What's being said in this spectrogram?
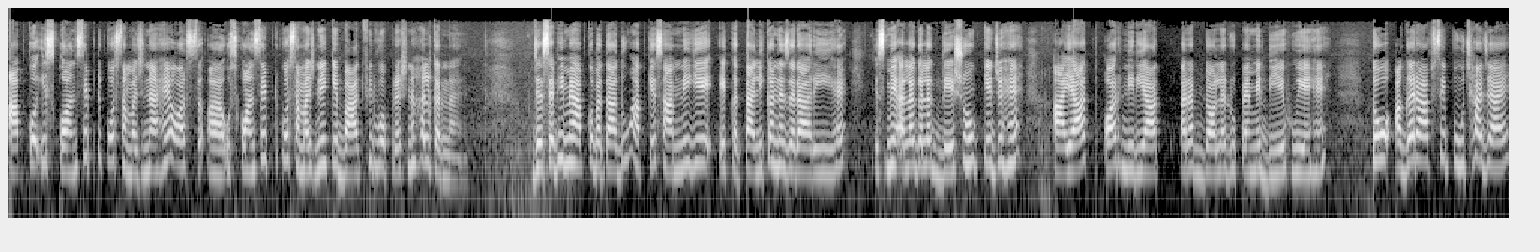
आपको इस कॉन्सेप्ट को समझना है और उस कॉन्सेप्ट को समझने के बाद फिर वो प्रश्न हल करना है। जैसे भी मैं आपको बता दूँ आपके सामने ये एक तालिका नज़र आ रही है। इसमें अलग अलग देशों के जो हैं आयात और निर्यात अरब डॉलर रुपए में दिए हुए हैं। तो अगर आपसे पूछा जाए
